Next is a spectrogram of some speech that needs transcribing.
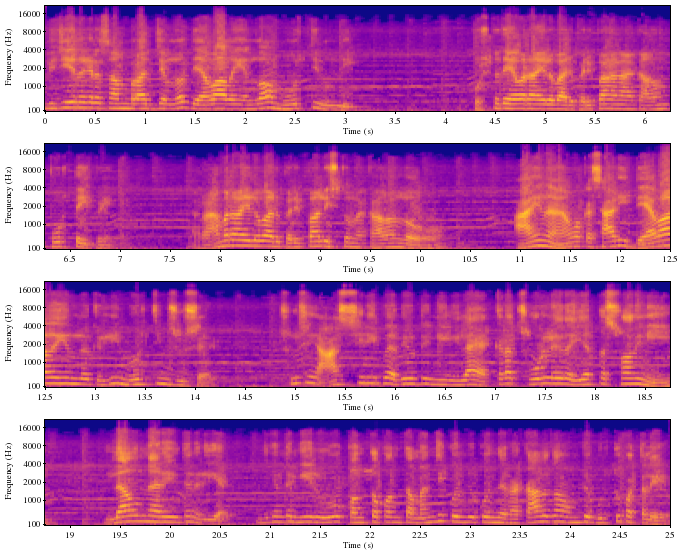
విజయనగర సామ్రాజ్యంలో దేవాలయంలో ఆ మూర్తి ఉంది. కృష్ణదేవరాయల వారి పరిపాలనా కాలం పూర్తయిపోయింది. రామరాయల వారు పరిపాలిస్తున్న కాలంలో ఆయన ఒకసారి దేవాలయంలోకి వెళ్ళి మూర్తిని చూశాడు. చూసి ఆశ్చర్యపోయి అదేమిటి నేను ఇలా ఎక్కడా చూడలేదు అయ్యప్ప స్వామిని ఇలా ఉన్నారు అని అడిగాడు. ఎందుకంటే మీరు కొంత కొంతమంది కొన్ని కొన్ని రకాలుగా ఉంటే గుర్తుపట్టలేరు.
